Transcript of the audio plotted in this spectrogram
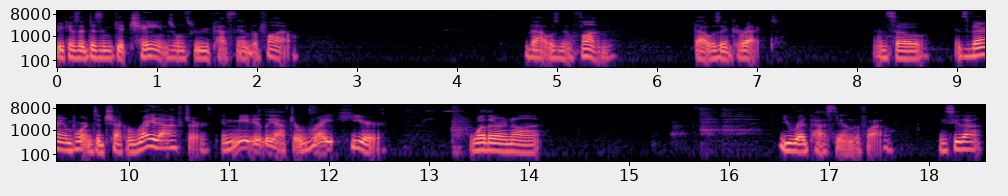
because it doesn't get changed once we read past the end of the file. That was no fun. That was incorrect. And so it's very important to check right after, immediately after, right here, whether or not you read past the end of the file. You see that?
